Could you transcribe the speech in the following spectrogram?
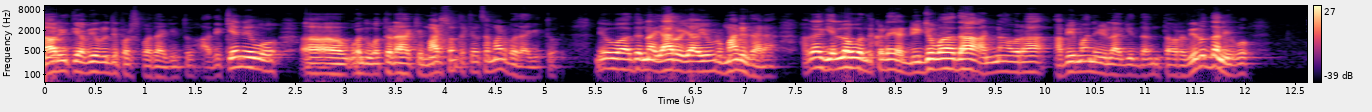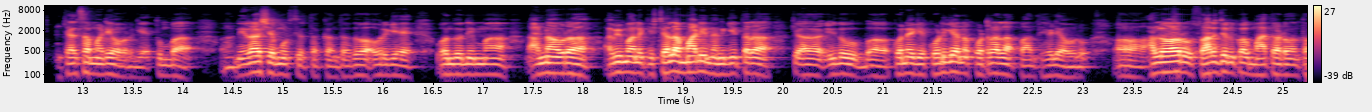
ಯಾವ ರೀತಿ ಅಭಿವೃದ್ಧಿ ಪಡಿಸ್ಬೋದಾಗಿತ್ತು ಅದಕ್ಕೆ ನೀವು ಒಂದು ಒತ್ತಡ ಹಾಕಿ ಮಾಡಿಸುವಂಥ ಕೆಲಸ ಮಾಡ್ಬೋದಾಗಿತ್ತು. ನೀವು ಅದನ್ನು ಯಾರು, ಯಾವ ಇವರು ಮಾಡಿದ್ದಾರೆ ಹಾಗಾಗಿ ಎಲ್ಲೋ ಒಂದು ಕಡೆ ನಿಜವಾದ ಅಣ್ಣ ಅವರ ಅಭಿಮಾನಿಗಳಾಗಿದ್ದಂಥವ್ರ ವಿರುದ್ಧ ನೀವು ಕೆಲಸ ಮಾಡಿ ಅವರಿಗೆ ತುಂಬ ನಿರಾಶೆ ಮೂಡಿಸಿರ್ತಕ್ಕಂಥದ್ದು. ಅವರಿಗೆ ಒಂದು ನಿಮ್ಮ ಅಣ್ಣ ಅವರ ಅಭಿಮಾನಕ್ಕೆ ಇಷ್ಟೆಲ್ಲ ಮಾಡಿ ನನಗೆ ಈ ಥರ ಇದು ಕೊನೆಗೆ ಕೊಡುಗೆಯನ್ನು ಕೊಟ್ರಲ್ಲಪ್ಪ ಅಂತ ಹೇಳಿ ಅವರು ಹಲವಾರು ಸಾರ್ವಜನಿಕವಾಗಿ ಮಾತಾಡುವಂಥ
